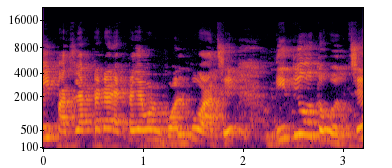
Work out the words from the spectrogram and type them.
এই পাঁচ লাখ টাকার একটা যেমন গল্প আছে, দ্বিতীয়ত হচ্ছে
